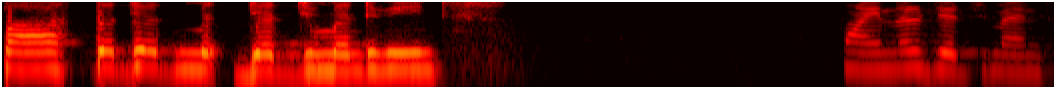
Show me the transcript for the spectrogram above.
pass the judgment, judgment means Final judgment.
